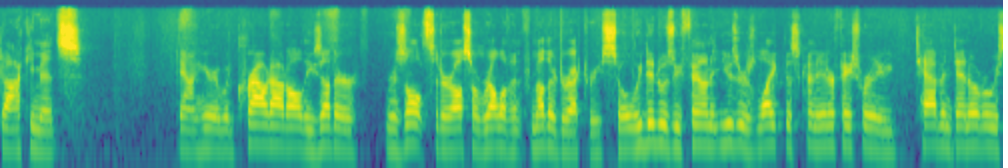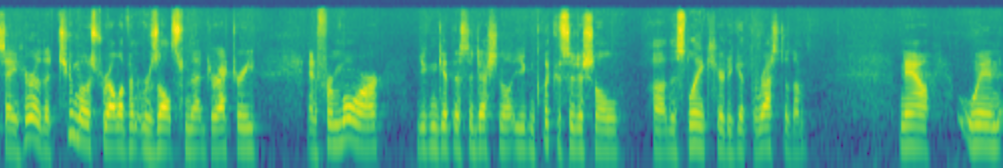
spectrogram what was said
documents down here, it would crowd out all these other results that are also relevant from other directories. So what we did was we found that users like this kind of interface where we tab and dent over, we say, here are the two most relevant results from that directory. And for more, you can get this additional, you can click this additional, uh, this link here to get the rest of them. Now, when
